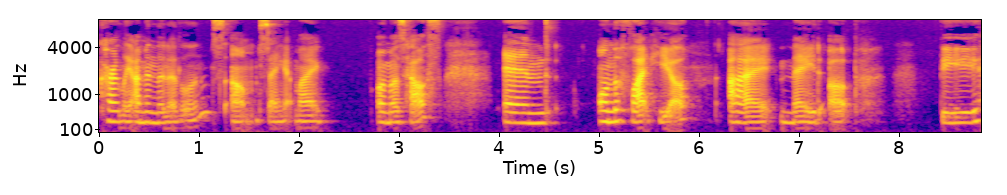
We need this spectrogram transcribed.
Currently, I'm in the Netherlands, um, staying at my Oma's house, and on the flight here, I made up the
